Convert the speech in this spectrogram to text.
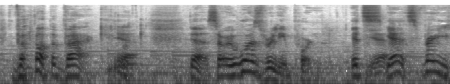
but on the back. Yeah. Like, yeah. So it was really important. It's Yeah. yeah, it's very.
